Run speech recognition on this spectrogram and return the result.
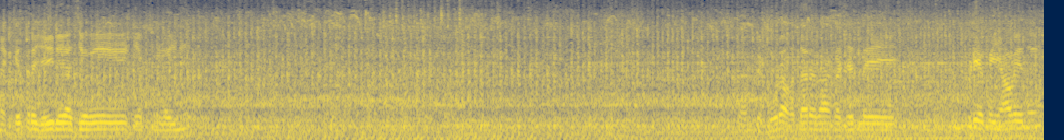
તાને ખેતરે જઈ રહ્યા છે હવે ટ્રેક્ટર લઈને. કારણ કે ઢોરા વધારે રાખે છે એટલે ઉપડે કંઈ આવે નહીં.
